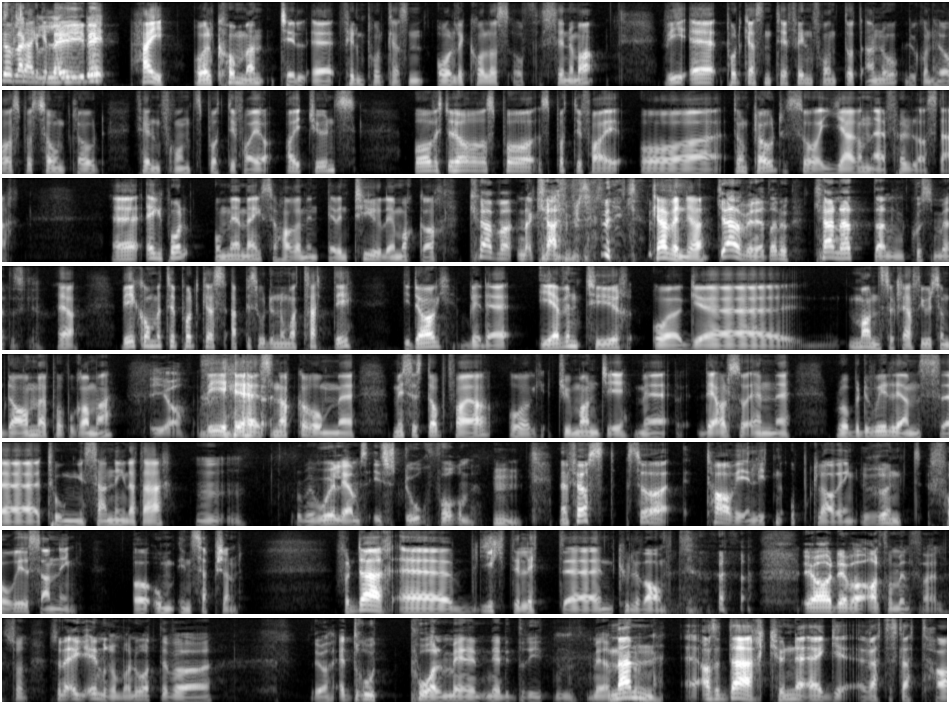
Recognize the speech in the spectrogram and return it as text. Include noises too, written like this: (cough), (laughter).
looks like a lady. Hei, og velkommen til eh, filmpodkasten All the Colors of Cinema. Vi er podkasten til filmfront.no. Du kan høre oss på Soundcloud, Filmfront, Spotify og iTunes. Og hvis du hører oss på Spotify og Soundcloud, så gjerne følg oss der. Eh, jeg er Pål, og med meg så har jeg min eventyrlige makker Kevin Nei, Kevin. (laughs) Kevin, ja. Kevin heter han nå. Kenneth den kosmetiske. ja. Vi er kommet til podkast-episode nummer 30. I dag blir det eventyr og uh, mann som kler seg ut som dame på programmet. Ja. Vi eh, snakker om uh, Mrs. Dobfire og Jumanji med Det er altså en uh, Robert Williams-tung sending, dette her. Mm -mm. Robert Williams i stor form. Mm. Men først så tar vi en liten oppklaring rundt forrige sending og om Inception. For der eh, gikk det litt eh, en kule varmt. (laughs) Ja, det var alt var min feil. Sånn. Så jeg innrømmer nå at det var Ja, jeg dro Pål med ned i driten. Med Men eh, altså, der kunne jeg rett og slett ha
